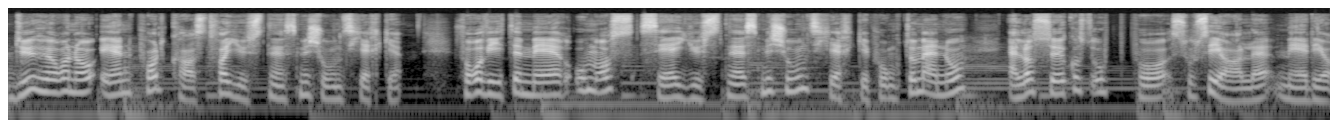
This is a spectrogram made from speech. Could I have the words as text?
Du hører nå en podkast fra Justnes misjonskirke. For å vite mer om oss, se justnesmisjonskirke.no, eller søk oss opp på sosiale medier.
